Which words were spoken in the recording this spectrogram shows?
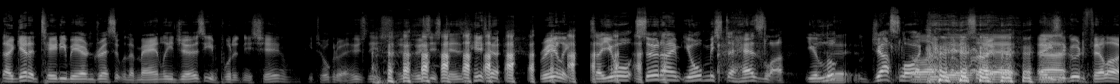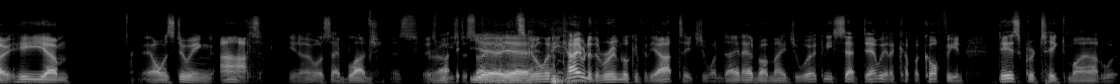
they get a teddy bear and dress it with a manly jersey and put it in his chair. What are you talking about? Who's this? Who- Who's this? Des? really? So your surname, you're Mr. Hasler. You look just like Oh, him. yeah, so yeah. he's a good fellow. He, um, I was doing art. You know, or say bludge, as, as we used to say Yeah, back yeah. in school. And he came into the room looking for the art teacher one day and had my major work. And he sat down. We had a cup of coffee, and Des critiqued my artwork.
